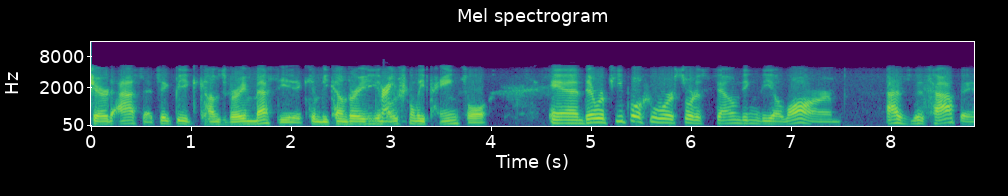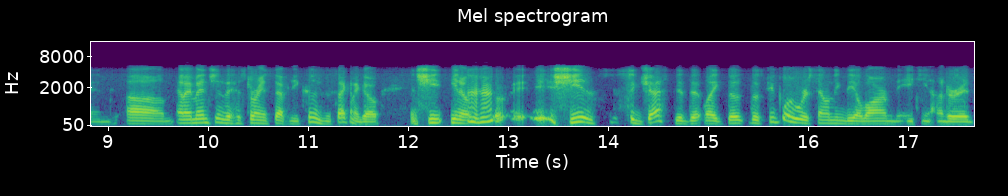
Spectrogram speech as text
shared assets, it becomes very messy. It can become very emotionally right. painful. And there were people who were sort of sounding the alarm as this happened. Um, and I mentioned the historian Stephanie Coontz a second ago, and she, you know, mm-hmm. she has suggested that like those, those people who were sounding the alarm in the 1800s,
